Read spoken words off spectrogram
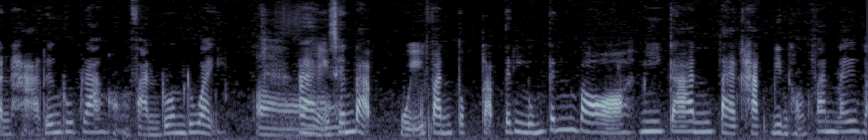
ปัญหาเรื่องรูปร่างของฟันร่วมด้วยอ๋อออ่าอย่างเช่นแบบ หุยฟันตกกลับเป็นหลุมเป็นบอ่อมีการแตกหักบินของฟันห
